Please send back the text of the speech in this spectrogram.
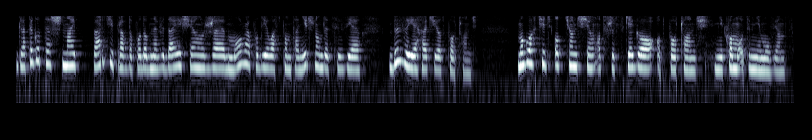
Dlatego też najbardziej prawdopodobne wydaje się, że Mora podjęła spontaniczną decyzję, by wyjechać i odpocząć. Mogła chcieć odciąć się od wszystkiego, odpocząć, nikomu o tym nie mówiąc.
